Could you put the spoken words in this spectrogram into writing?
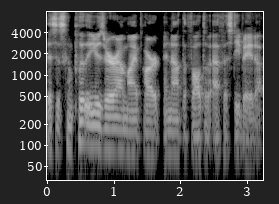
This is completely user error on my part and not the fault of FSD Beta.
